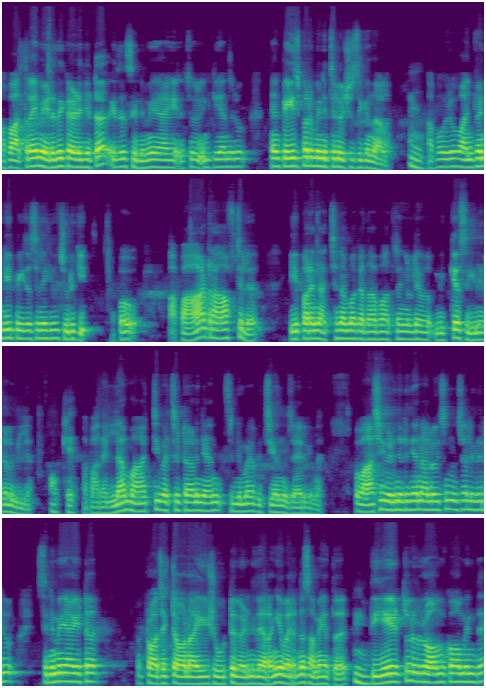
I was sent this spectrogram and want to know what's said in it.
അപ്പൊ അത്രയും എഴുതി കഴിഞ്ഞിട്ട് ഇത് സിനിമയായി. എനിക്ക് ഞാനൊരു ഞാൻ പേജ് പെർ മിനിറ്റിൽ വിശ്വസിക്കുന്ന ആളാണ്. അപ്പോൾ ഒരു വൺ ട്വന്റി പേജസിലേക്ക് ഇത് ചുരുക്കി. അപ്പോൾ അപ്പൊ ആ ഡ്രാഫ്റ്റിൽ ഈ പറയുന്ന അച്ഛനമ്മ കഥാപാത്രങ്ങളുടെ മിക്ക സീനുകളും ഇല്ല. ഓക്കെ. അപ്പൊ അതെല്ലാം മാറ്റി വെച്ചിട്ടാണ് ഞാൻ സിനിമ ചെയ്യാന്ന് വിചാരിക്കുന്നത് അപ്പൊ വാശി കഴിഞ്ഞിട്ട് ഞാൻ ആലോചിച്ചെന്ന് വെച്ചാൽ ഇതൊരു സിനിമയായിട്ട് പ്രോജക്റ്റ് ഓണായി ഷൂട്ട് കഴിഞ്ഞ് ഇത് ഇറങ്ങി വരുന്ന സമയത്ത് തിയേറ്ററിൽ ഒരു റോം കോമിന്റെ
